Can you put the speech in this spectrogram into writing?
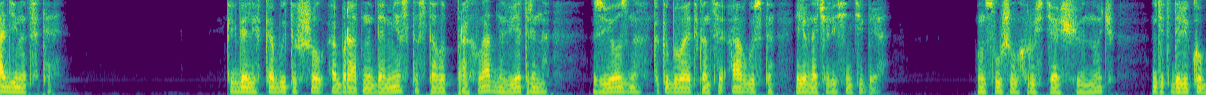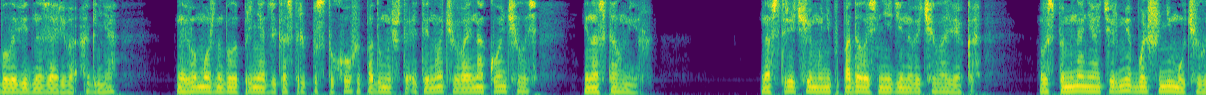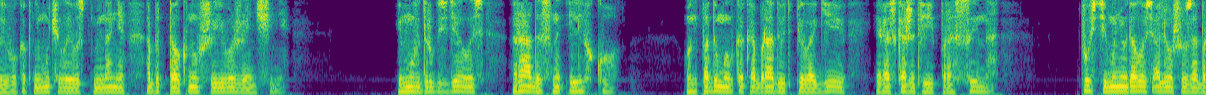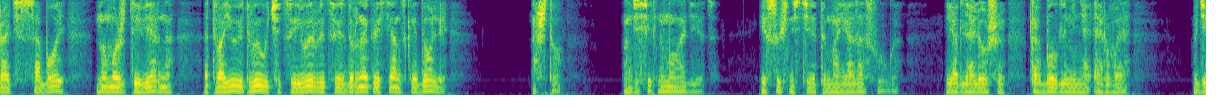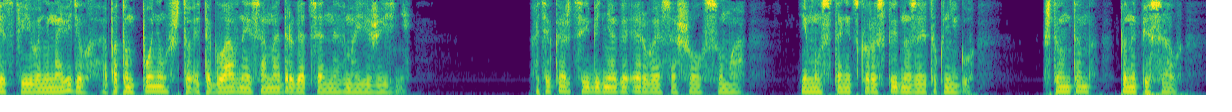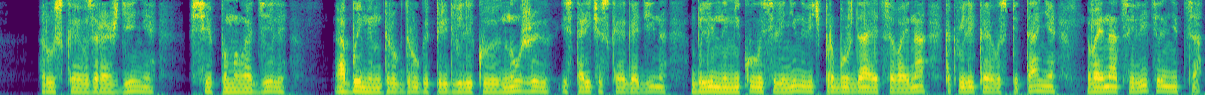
Одиннадцатое. Когда Легкобытов шел обратно до места, стало прохладно, ветрено, звездно, как и бывает в конце августа или в начале сентября. Он слушал хрустящую ночь, где-то далеко было видно зарево огня, но его можно было принять за костры пастухов и подумать, что этой ночью война кончилась и настал мир. Навстречу ему не попадалось ни единого человека — Воспоминание о тюрьме больше не мучило его, как не мучило и воспоминание об оттолкнувшей его женщине. Ему вдруг сделалось радостно и легко. Он подумал, как обрадует Пелагею и расскажет ей про сына. Пусть ему не удалось Алешу забрать с собой, но, может, и верно, отвоюет, выучится и вырвется из дурной крестьянской доли. А что? Он действительно молодец. И в сущности это моя заслуга. Я для Алёши, как был для меня РВ. В детстве его ненавидел, а потом понял, что это главное и самое драгоценное в моей жизни. Хотя, кажется, и бедняга РВ сошел с ума. Ему станет скоро стыдно за эту книгу. Что он там понаписал? Русское возрождение, все помолодели — Обымем друг друга перед великую нужею, историческая година, блинный Микула Селенинович пробуждается, война, как великое воспитание, война-целительница.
